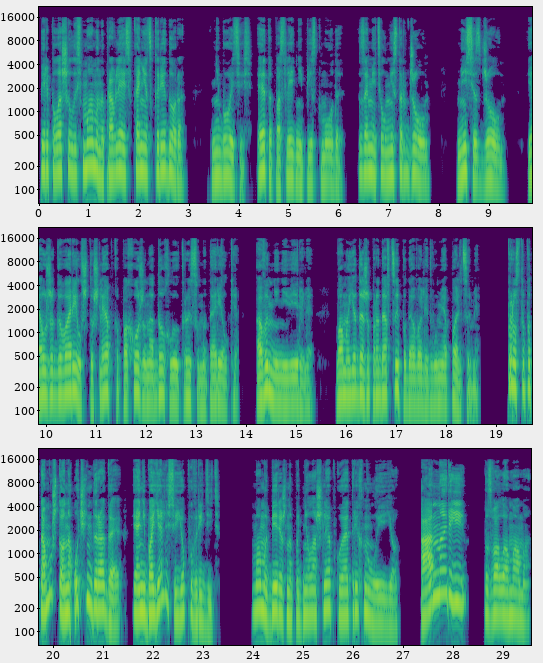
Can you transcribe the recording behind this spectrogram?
Переполошилась мама, направляясь в конец коридора. «Не бойтесь, это последний писк моды», — заметил мистер Джоун. «Миссис Джоун, я уже говорил, что шляпка похожа на дохлую крысу на тарелке, а вы мне не верили. Вам ее даже продавцы подавали двумя пальцами. Просто потому, что она очень дорогая, и они боялись ее повредить». Мама бережно подняла шляпку и отряхнула ее. «Анна Ри!» — позвала мама.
